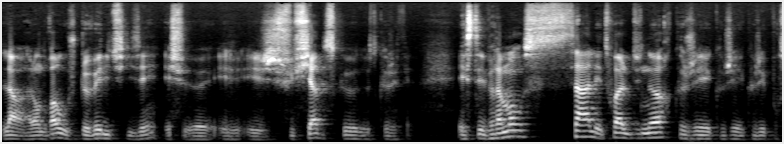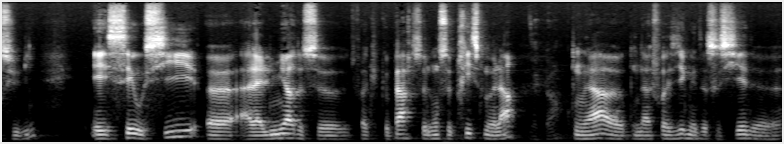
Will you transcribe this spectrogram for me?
là à l'endroit où je devais l'utiliser et je, et, et je, suis fier de ce que de ce que j'ai fait. Et c'était vraiment ça l'étoile du Nord que j'ai que j'ai que j'ai poursuivi. Et c'est aussi euh, à la lumière de ce tu vois, quelque part selon ce prisme là qu'on a euh, qu'on a choisi avec mes associés de,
